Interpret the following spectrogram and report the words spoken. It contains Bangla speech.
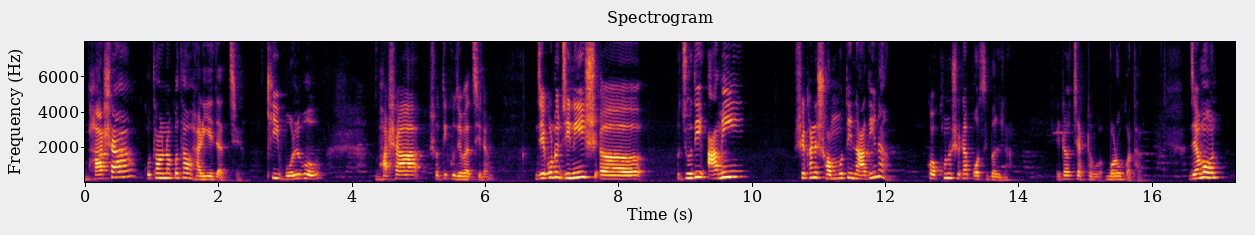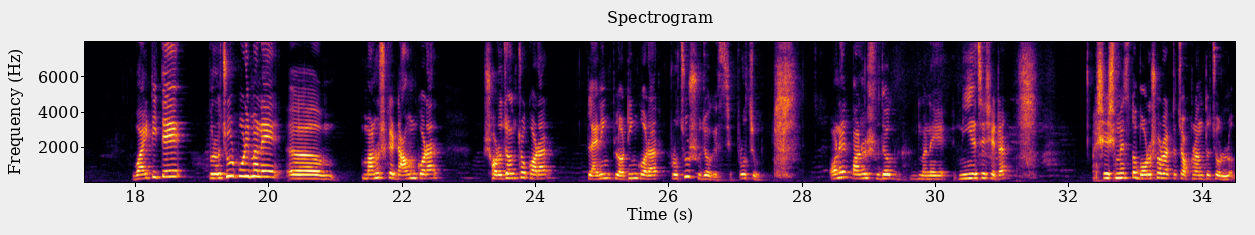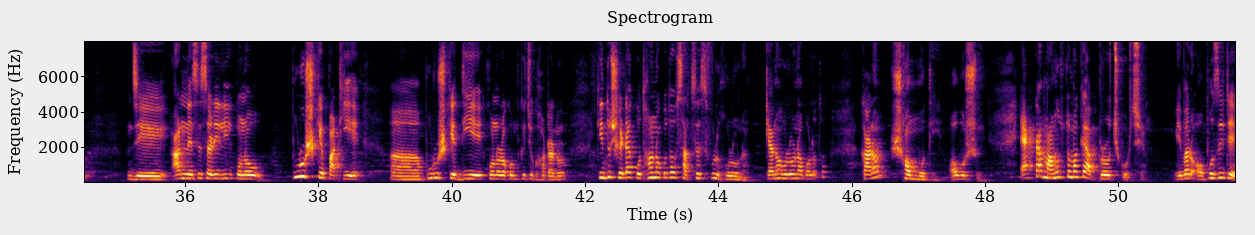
ভাষা কোথাও না কোথাও হারিয়ে যাচ্ছে। কি বলব? ভাষা সত্যি খুঁজে পাচ্ছি না। যে কোনো জিনিস যদি আমি সেখানে সম্মতি না দিই না, কখনো সেটা পসিবল না। এটা হচ্ছে একটা বড় কথা। যেমন ওয়াইটিতে প্রচুর পরিমাণে মানুষকে ডাউন করার, ষড়যন্ত্র করার প্ল্যানিং প্লটিং করার প্রচুর সুযোগ এসছে, প্রচুর। অনেক মানুষ সুযোগ মানে নিয়েছে সেটা। শেষমেশ তো বড়সড় একটা চক্রান্ত চলল যে আননেসেসারিলি কোনো পুরুষকে পাঠিয়ে পুরুষকে দিয়ে কোনো রকম কিছু ঘটানোর। কিন্তু সেটা কোথাও না কোথাও সাকসেসফুল হলো না। কেন হলো না বলো তো? কারণ সম্মতি, অবশ্যই। একটা মানুষ তোমাকে অ্যাপ্রোচ করছে। এবার অপোজিটে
